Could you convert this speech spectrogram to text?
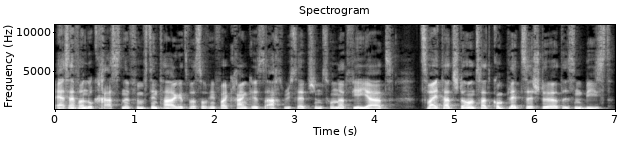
Er ist einfach nur krass, ne? 15 Targets, was auf jeden Fall krank ist, 8 Receptions, 104 Yards, zwei Touchdowns, hat komplett zerstört, ist ein Beast.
